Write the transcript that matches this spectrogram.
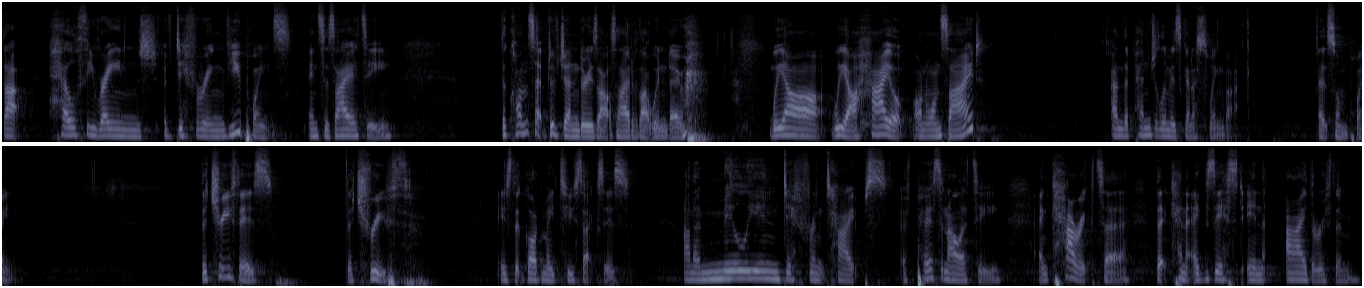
that healthy range of differing viewpoints in society. The concept of gender is outside of that window. we are, we are high up on one side, and the pendulum is going to swing back at some point. The truth is, the truth is that God made two sexes and a million different types of personality and character that can exist in either of them.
